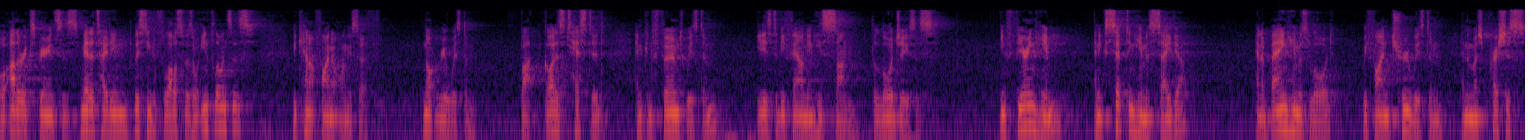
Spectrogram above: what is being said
or other experiences, meditating, listening to philosophers or influencers, we cannot find it on this earth. Not real wisdom. But God has tested and confirmed wisdom. It is to be found in His Son, the Lord Jesus. In fearing Him and accepting Him as Saviour and obeying Him as Lord, we find true wisdom and the most precious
